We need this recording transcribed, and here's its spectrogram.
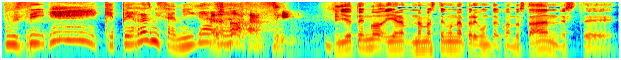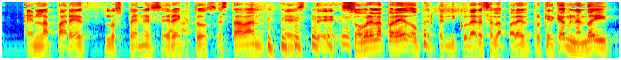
Pues sí. Qué perras mis amigas. sí. Yo tengo, yo nada más tengo una pregunta. Cuando estaban este, en la pared, los penes erectos estaban este, sobre la pared o perpendiculares a la pared, porque ir caminando ahí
